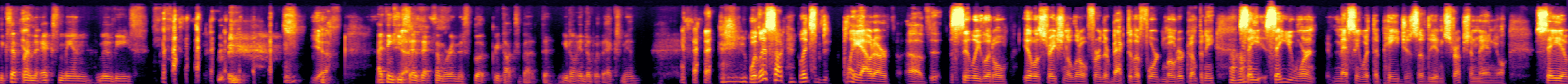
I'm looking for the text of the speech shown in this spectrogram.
except for Yeah. in the X Men movies. yeah, I think he Yeah. says that somewhere in this book. He talks about the you don't end up with X Men. well, let's talk. Let's play out our uh, silly little illustration a little further. Back to the Ford Motor Company. Uh-huh. Say, say you weren't messing with the pages of the instruction manual. Say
